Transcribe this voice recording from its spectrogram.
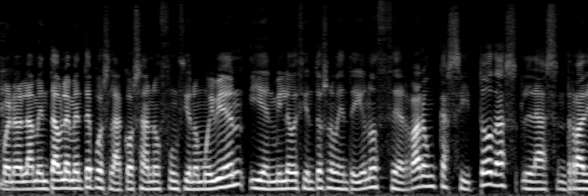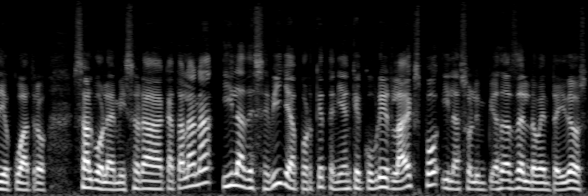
Bueno, lamentablemente pues la cosa no funcionó muy bien y en 1991 cerraron casi todas las Radio 4, salvo la emisora catalana y la de Sevilla, porque tenían que cubrir la Expo y las Olimpiadas del 92.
